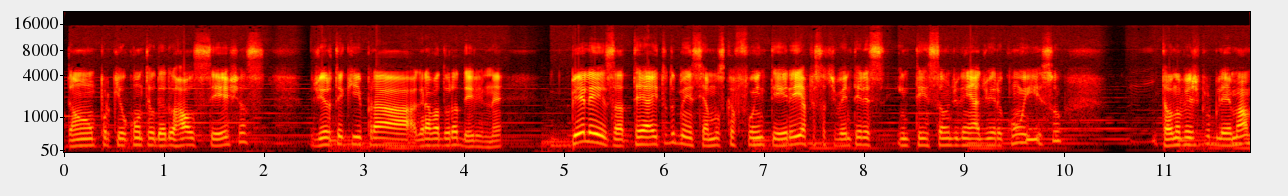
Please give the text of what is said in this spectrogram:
Então, porque o conteúdo é do Raul Seixas o dinheiro tem que ir pra gravadora dele, né? Beleza, até aí tudo bem. Se a música for inteira e a pessoa tiver intenção de ganhar dinheiro com isso, então não vejo problema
